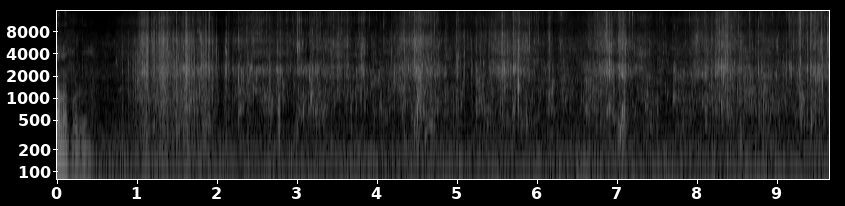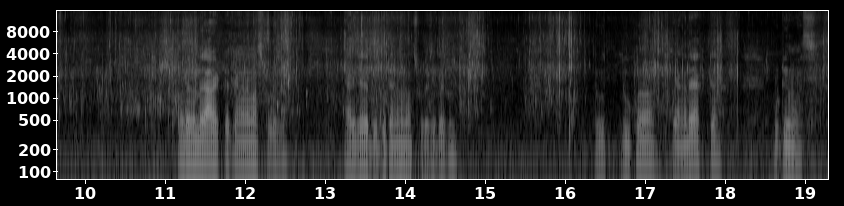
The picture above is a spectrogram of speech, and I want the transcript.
না না পড়বে না আর দেখুন আরেকটা ট্যাংরা মাছ পড়েছে। এক জায়গায় দুটো ট্যাংরা মাছ পড়েছে, দেখুন। দু- দুটো ট্যাংরা, একটা পুটি মাছ।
